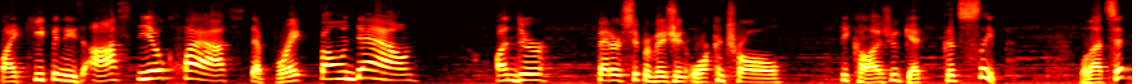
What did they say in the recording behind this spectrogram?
by keeping these osteoclasts that break bone down under better supervision or control because you get good sleep. Well, that's it.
